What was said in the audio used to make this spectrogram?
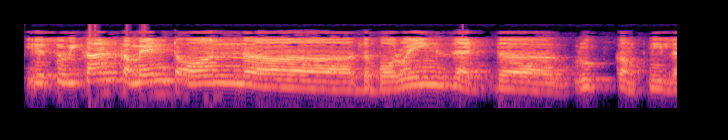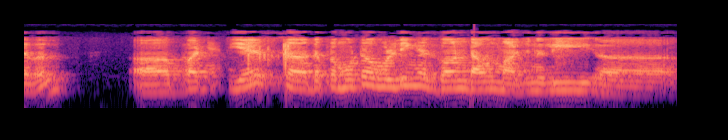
Yes, so we can't comment on uh, the borrowings at the group company level. Uh, but yes, uh, the promoter holding has gone down marginally uh,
